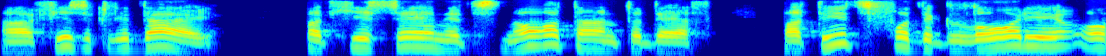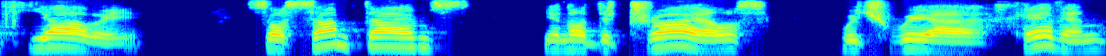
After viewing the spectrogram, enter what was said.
uh, physically die, but he's saying it's not unto death, but it's for the glory of Yahweh. So sometimes, you know, the trials which we are having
